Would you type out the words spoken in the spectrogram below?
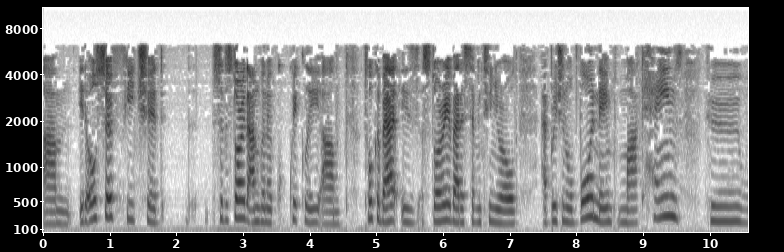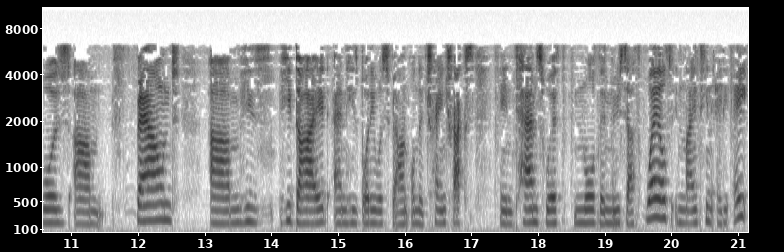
Um, it also featured so the story that I'm going to quickly um, talk about is a story about a 17 year old Aboriginal boy named Mark Haines who was um, found. Um, he died and his body was found on the train tracks in Tamworth, northern New South Wales in 1988.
